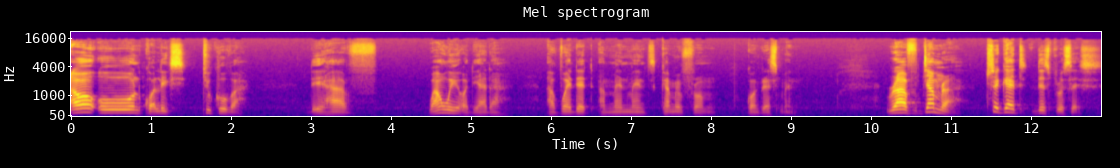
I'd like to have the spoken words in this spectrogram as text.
our own colleagues took over, they have, one way or the other, avoided amendments coming from congressmen. Ralph Jamra triggered this process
